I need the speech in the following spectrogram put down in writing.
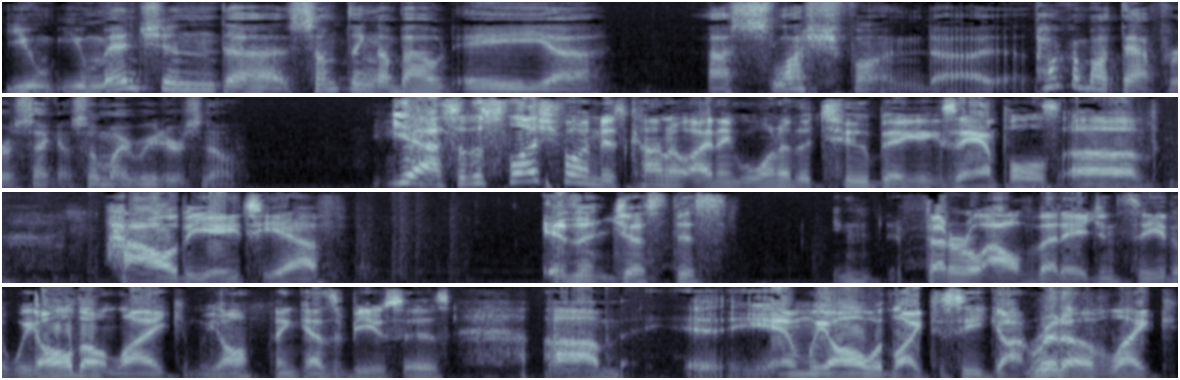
You you mentioned uh, something about a uh, a slush fund. Uh, talk about that for a second, so my readers know. Yeah, so the slush fund is kind of I think one of the two big examples of how the ATF isn't just this federal alphabet agency that we all don't like and we all think has abuses, um, and we all would like to see gotten rid of, like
